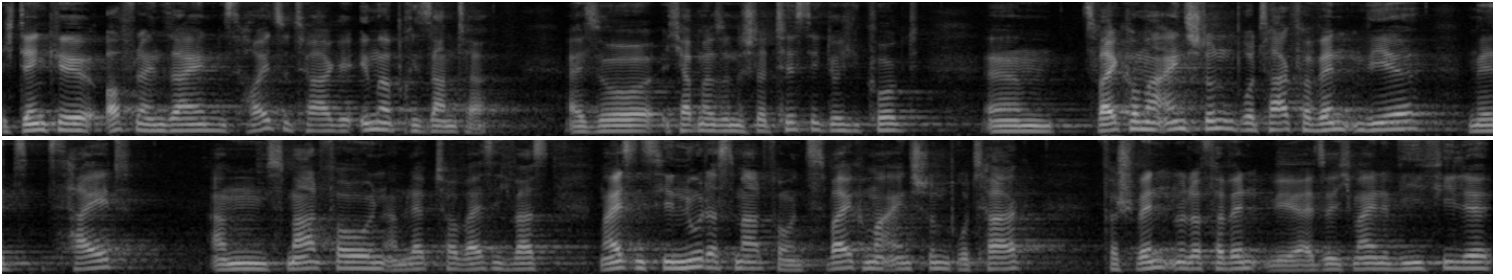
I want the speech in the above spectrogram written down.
Ich denke, offline sein ist heutzutage immer brisanter. Also ich habe mal so eine Statistik durchgeguckt. 2,1 ähm, Stunden pro Tag verwenden wir mit Zeit am Smartphone, am Laptop, weiß nicht was. Meistens hier nur das Smartphone. 2,1 Stunden pro Tag verschwenden oder verwenden wir. Also ich meine, wie viele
